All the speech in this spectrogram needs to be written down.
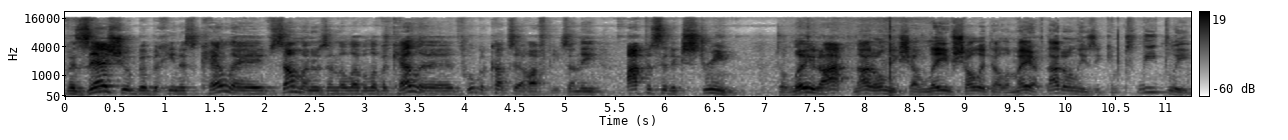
V'zeshu bebechinas kelev, someone who's on the level of a kelev, hu bekatze hafki, is on the opposite extreme. To leirak, not only shalev shalit alameach, not only is he completely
